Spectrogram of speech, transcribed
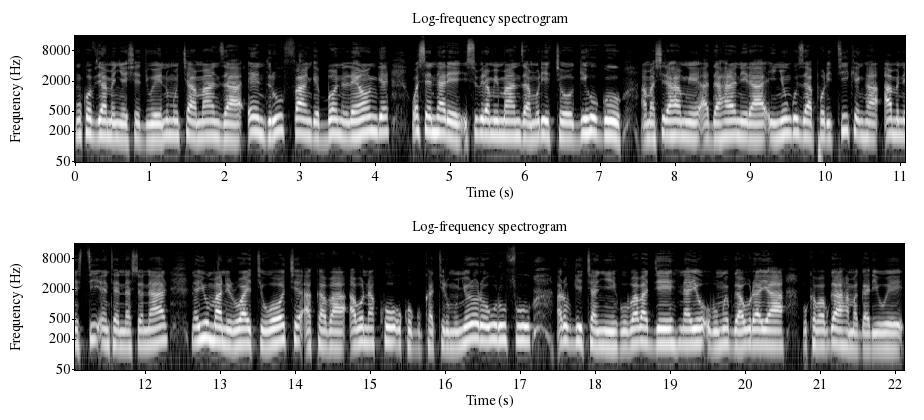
nk'uko byamenyeshejwe n'umucamanza Andrew Fange Bonne Leong sentare isubiramo imanza muri icyo gihugu amashyirahamwe adaharanira inyungu za politike nka Amnesty International na Human Rights Watch akaba abona ko uko gukatira umunyororo w'urufu ari ubwicanyi bubabaje nayo ubumwe bwa buraya bukaba bwahamagariwe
